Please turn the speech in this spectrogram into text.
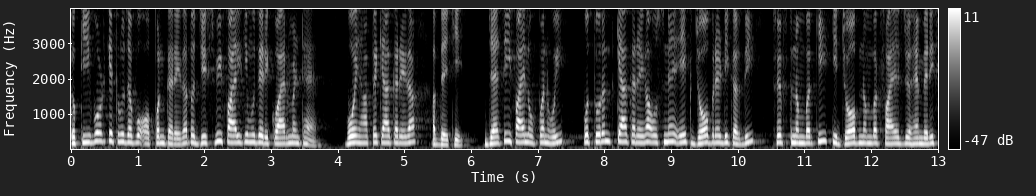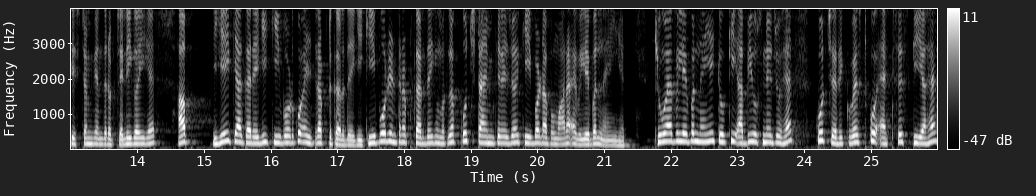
तो कीबोर्ड के थ्रू जब वो ओपन करेगा तो जिस भी फ़ाइल की मुझे रिक्वायरमेंट है, वो यहाँ पे क्या करेगा? अब देखिए जैसी ही फ़ाइल ओपन हुई, वो तुरंत क्या करेगा, उसने एक जॉब रेडी कर दी फिफ्थ नंबर की कि जॉब नंबर फाइव जो है मेरी सिस्टम के अंदर अब चली गई है। अब ये क्या करेगी कीबोर्ड को इंटरप्ट कर देगी। कीबोर्ड इंटरप्ट कर देगी मतलब कुछ टाइम के लिए जो है कीबोर्ड अब हमारा अवेलेबल नहीं है। क्यों अवेलेबल नहीं है? क्योंकि अभी उसने जो है कुछ रिक्वेस्ट को एक्सेस किया है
